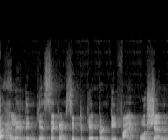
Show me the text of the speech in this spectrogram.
पहले दिन के सेकेंड शिफ्ट के 25 क्वेश्चन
